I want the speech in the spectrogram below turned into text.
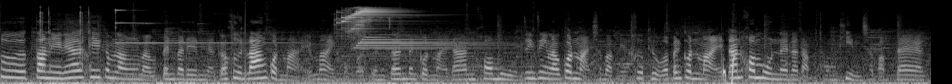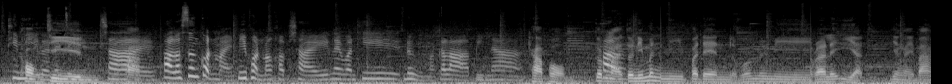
คือ ตอนนี้เนี่ยที่กำลังแบบเป็นประเด็นเนี่ยก็คือร่างกฎหมายใหม่ของเบอร์เซนเจนเป็นกฎหมายด้านข้อมูล จริง ๆ แล้วกฎหมายฉบับเนี้ยคือถือว่าเป็นกฎหมายด้านข้อมูลในระดับท้องถิ่นฉบับแรกที่ขมีองเลยในจีจีนนใช่ครับค่ะแล้วซึ่งกฎหมายมีผลบังคับใช้ในวันที่ 1 มกราปีหน้าครับผมกฎหมายตัวนี้มันมีประเด็นหรือว่ามันมีรายละเอียดยังไงบ้าง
